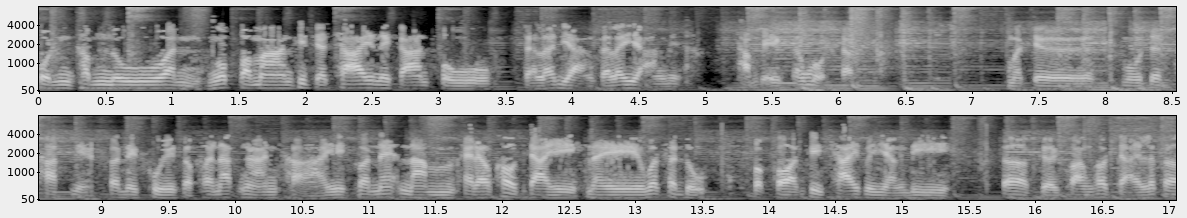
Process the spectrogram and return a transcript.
คนคำนวณ งบประมาณที่จะใช้ในการปลูกแต่ละอย่างแต่ละอย่างเนี่ยทำเองทั้งหมดครับ มาเจอโมเดิร์นทัชเนี่ยก็ได้คุยกับพนักงานขาย ก็แนะนำให้เราเข้าใจในวัสดุอุปกรณ์ที่ใช้เป็นอย่างดี ก็เกิดความเข้าใจแล้วก็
